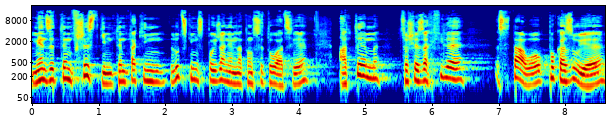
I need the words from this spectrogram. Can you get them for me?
między tym wszystkim, tym takim ludzkim spojrzeniem na tą sytuację, a tym, co się za chwilę stało, pokazuje,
